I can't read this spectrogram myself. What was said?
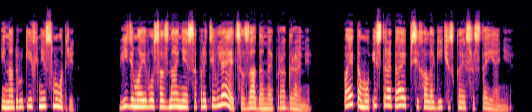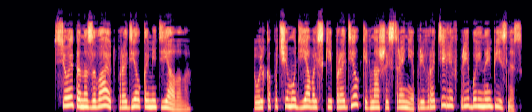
и на других не смотрит. Видимо, его сознание сопротивляется заданной программе, поэтому и страдает психологическое состояние. Все это называют проделками дьявола. Только почему дьявольские проделки в нашей стране превратили в прибыльный бизнес?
